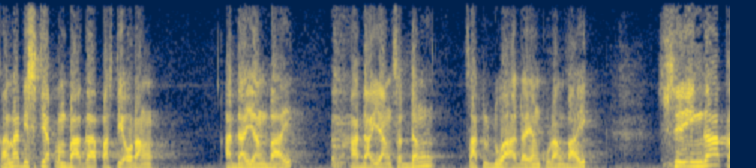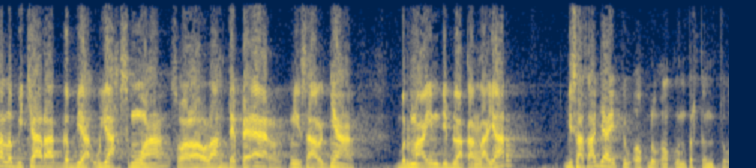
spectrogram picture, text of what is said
karena di setiap lembaga pasti orang ada yang baik, ada yang sedang, satu dua ada yang kurang baik, sehingga kalau bicara gebiah uyah semua, seolah-olah DPR misalnya bermain di belakang layar, bisa saja itu oknum-oknum tertentu.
